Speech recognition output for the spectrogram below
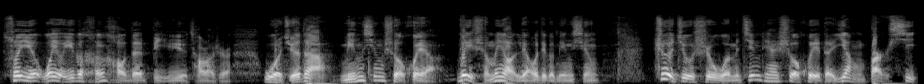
所以我有一个很好的比喻，曹老师，我觉得啊，明星社会啊，为什么要聊这个明星？这就是我们今天社会的样板戏。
